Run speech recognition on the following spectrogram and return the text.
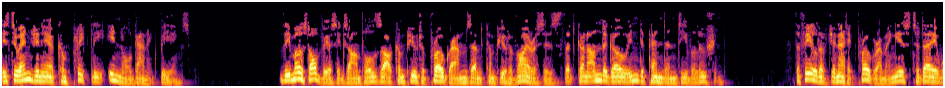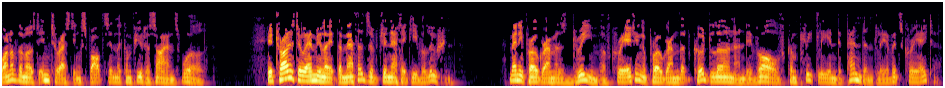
is to engineer completely inorganic beings. The most obvious examples are computer programs and computer viruses that can undergo independent evolution. The field of genetic programming is today one of the most interesting spots in the computer science world. It tries to emulate the methods of genetic evolution. Many programmers dream of creating a program that could learn and evolve completely independently of its creator.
